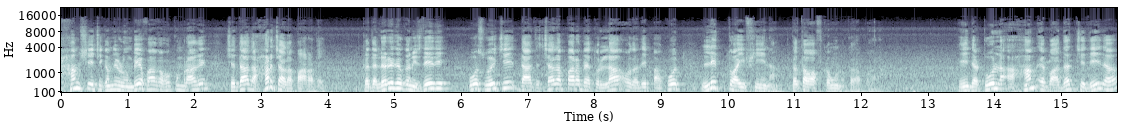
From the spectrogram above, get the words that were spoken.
اهم شی چې کوم دی لومبه خو هغه حکم راغی چې دا د هر چا لپاره دی که د لری دی که نږدې دی اوس وایي چې دا د چا لپاره بیت الله او د دې پاکول للطائفین د طواف کوونکو لپاره یعنی د ټول نه اهم عبادت چه دی د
